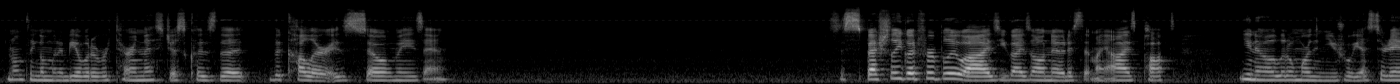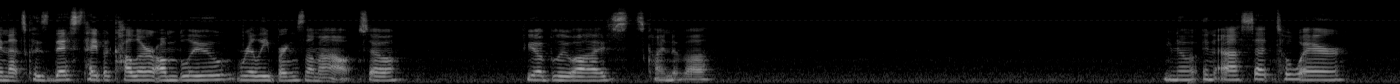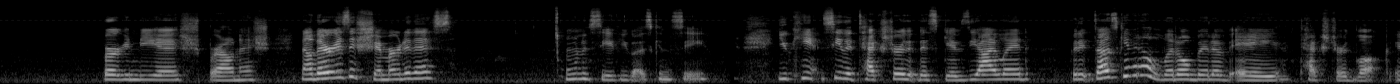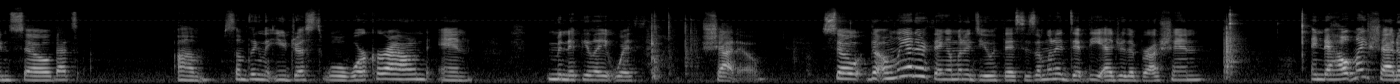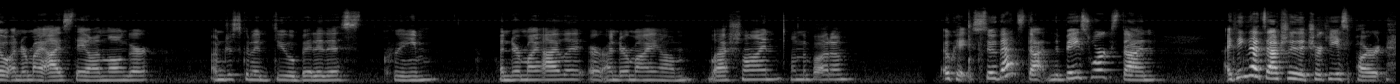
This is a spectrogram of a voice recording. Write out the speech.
I don't think I'm going to be able to return this just because the, the color is so amazing. It's especially good for blue eyes. You guys all noticed that my eyes popped, you know, a little more than usual yesterday, and that's because this type of color on blue really brings them out. So if you have blue eyes, it's kind of a, you know, an asset to wear. Burgundy-ish, brownish. Now there is a shimmer to this. I want to see if you guys can see. You can't see the texture that this gives the eyelid, but it does give it a little bit of a textured look. And so that's um, something that you just will work around and manipulate with shadow. So the only other thing I'm going to do with this is I'm going to dip the edge of the brush in. And to help my shadow under my eyes stay on longer, I'm just going to do a bit of this cream under my eyelid or under my um, lash line on the bottom. Okay, so that's done. The base work's done. I think that's actually the trickiest part,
